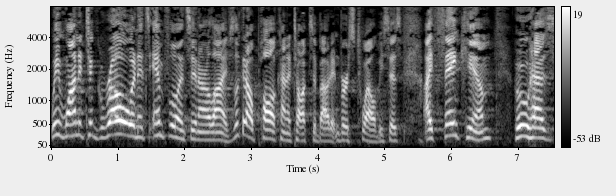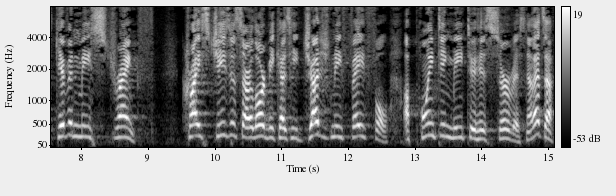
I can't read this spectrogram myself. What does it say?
we want it to grow in its influence in our lives. Look at how Paul kind of talks about it in verse 12. He says, I thank him who has given me strength, Christ Jesus our Lord, because he judged me faithful, appointing me to his service. Now that's a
